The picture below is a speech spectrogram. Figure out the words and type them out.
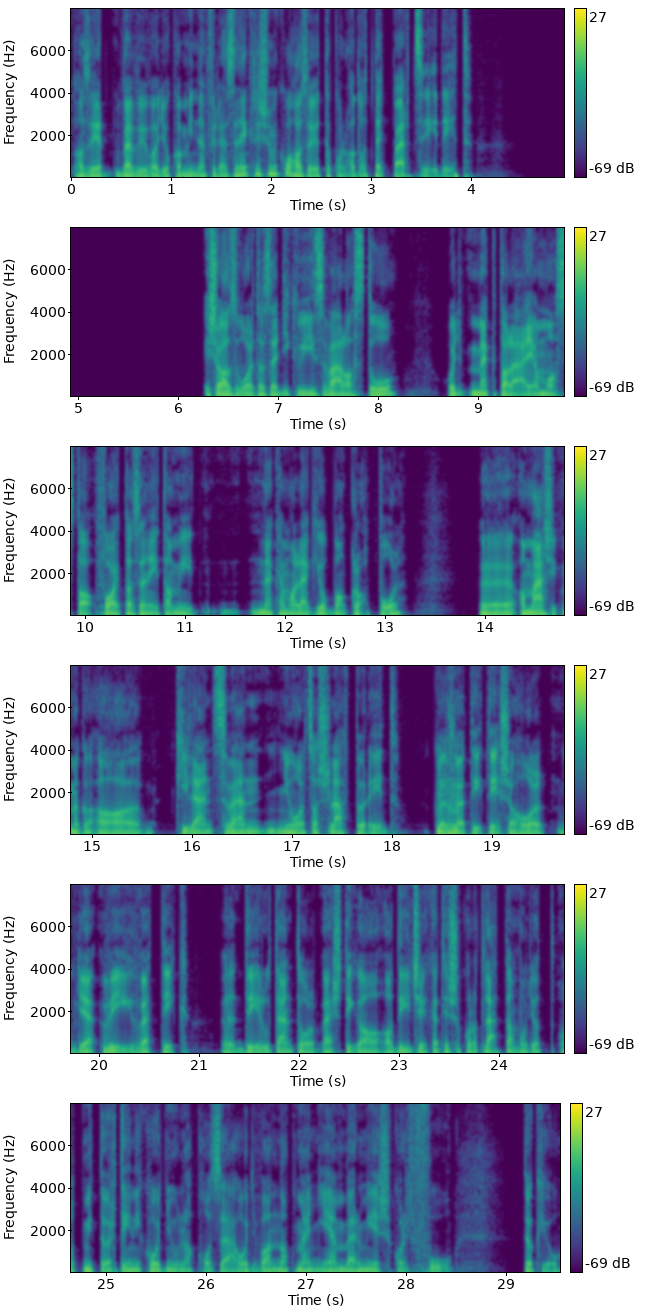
azért vevő vagyok a mindenféle zenékre, és amikor hazajött, akkor adott egy pár CD-t és az volt az egyik vízválasztó, hogy megtaláljam azt a fajta zenét, ami nekem a legjobban klappol. A másik meg a 98-as Love Parade közvetítés, uh-huh. ahol ugye végigvették délutántól estig a, a DJ-ket, és akkor ott láttam, hogy ott, ott mi történik, hogy nyúlnak hozzá, hogy vannak, mennyi ember, mi, és akkor hogy fú, tök jó.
